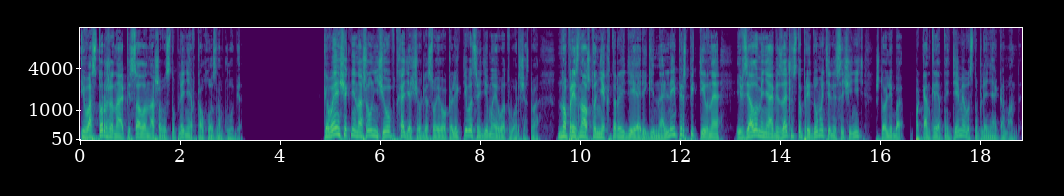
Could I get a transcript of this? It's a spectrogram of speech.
и восторженно описала наше выступление в колхозном клубе. КВНщик не нашел ничего подходящего для своего коллектива среди моего творчества, но признал, что некоторые идеи оригинальные и перспективные, и взял у меня обязательство придумать или сочинить что-либо по конкретной теме выступления команды.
